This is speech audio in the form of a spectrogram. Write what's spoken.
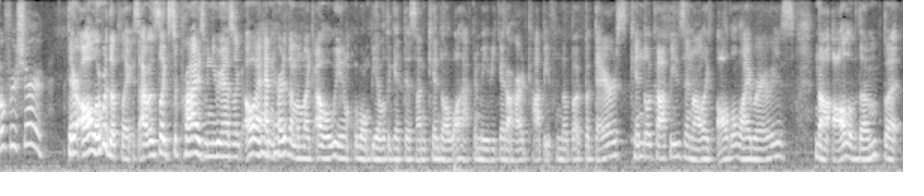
Oh, for sure. They're all over the place. I was like surprised when you guys like, oh, I hadn't heard of them. I'm like, oh, we won't be able to get this on Kindle. We'll have to maybe get a hard copy from the book. But there's Kindle copies in all like all the libraries. Not all of them, but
